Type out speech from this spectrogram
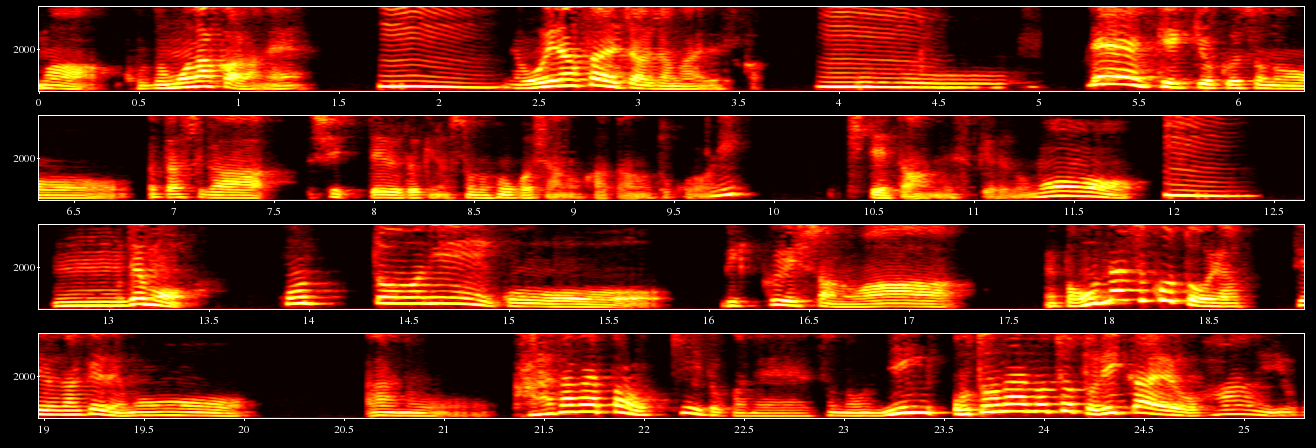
まあ、子供だからね、うん。追い出されちゃうじゃないですか。う。うんん。で、結局、その、私が知っている時のその保護者の方のところに来てたんですけれども、うん。うん、でも、本当に、こう、びっくりしたのは、やっぱ同じことをやってるだけでも、あの、体がやっぱり大きいとかね、その人、大人のちょっと理解を範囲を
